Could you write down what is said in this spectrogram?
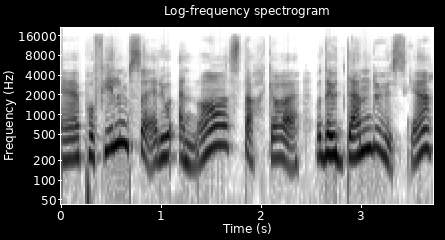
er på film, så er det jo enda sterkere. Og det er jo den du husker.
